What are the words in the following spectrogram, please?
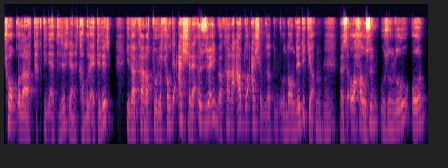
çok olarak takdir edilir yani kabul edilir. İza kana tulul havdi aşre ezre'in ve kana ardu aşre. Zaten ondan on dedik ya. Hı hı. Mesela o havuzun uzunluğu 10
